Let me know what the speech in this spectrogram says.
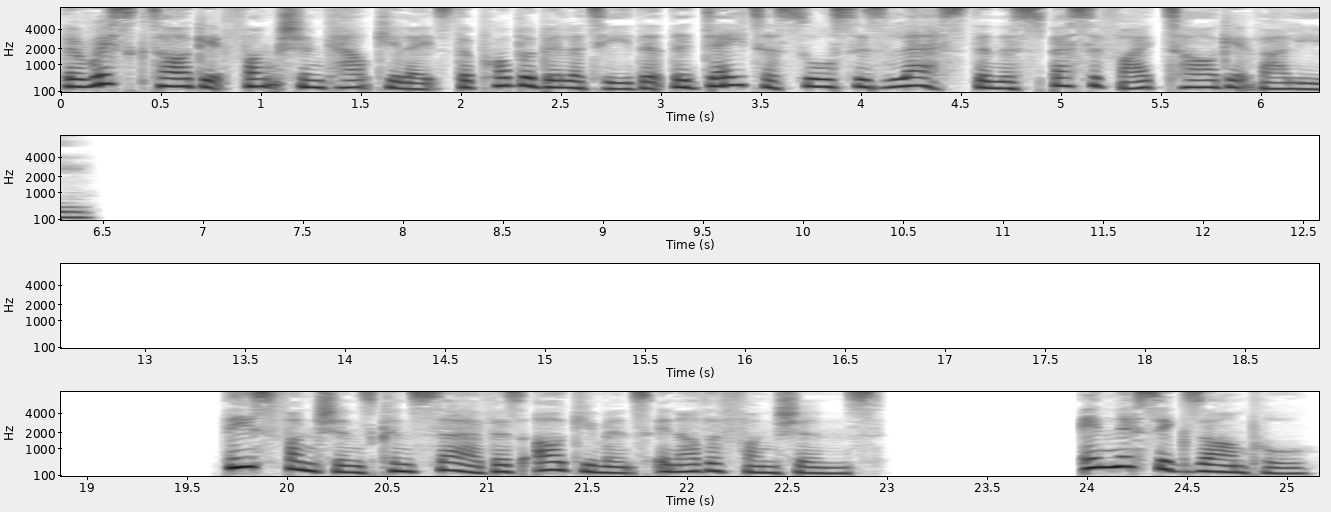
The risk target function calculates the probability that the data source is less than the specified target value. These functions can serve as arguments in other functions. In this example,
